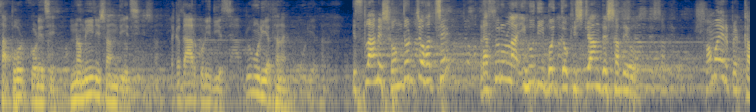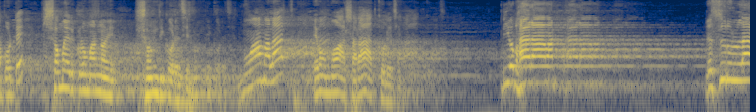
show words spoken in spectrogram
সাপোর্ট করেছে নমিনেশন দিয়েছে, তাকে দাঁড় করিয়ে দিয়েছে ডুমুরিয়া থানায়। ইসলামের সৌন্দর্য হচ্ছে রাসূলুল্লাহ ইহুদি, বৌদ্ধ, খ্রিস্টানদের সাথেও সময়ের প্রেক্ষাপটে, সময়ের ক্রমান্বয়ে সন্ধি করেছেন মোয়ামালাত এবং মোয়াশারাত করেছেন। প্রিয় ভাইরা রসুল্লাহ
